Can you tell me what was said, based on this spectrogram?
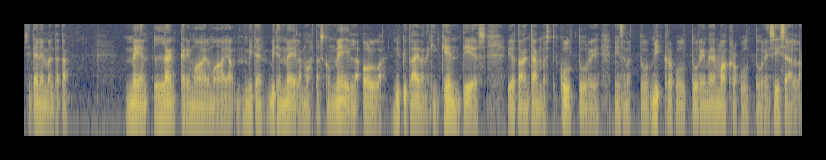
sit enemmän tätä meidän länkkärimaailmaa ja miten, miten meillä, mahtaisiko meillä olla nykypäivänäkin kenties jotain tämmöistä kulttuuria, niin sanottua mikrokulttuuria meidän makrokulttuurin sisällä.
